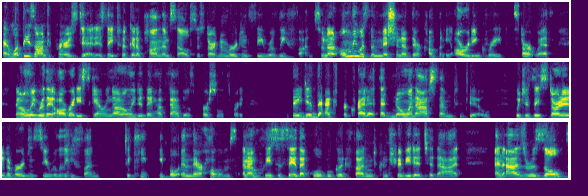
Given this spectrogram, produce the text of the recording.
And what these entrepreneurs did is they took it upon themselves to start an emergency relief fund. So not only was the mission of their company already great to start with, not only were they already scaling, not only did they have fabulous personal stories, they did the extra credit that no one asked them to do, which is they started an emergency relief fund to keep people in their homes. And I'm pleased to say that Global Good Fund contributed to that. And as a result,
